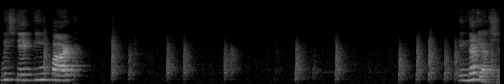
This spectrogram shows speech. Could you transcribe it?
which taking part in the reaction.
